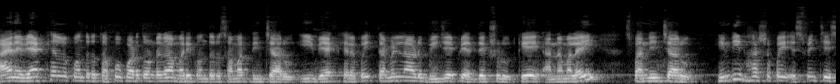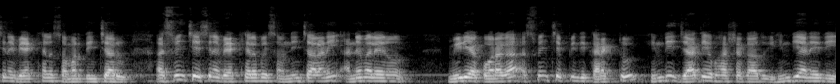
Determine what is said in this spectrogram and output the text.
ఆయన వ్యాఖ్యలను కొందరు తప్పు పడుతుండగా మరికొందరు సమర్థించారు. ఈ వ్యాఖ్యలపై తమిళనాడు బీజేపీ అధ్యక్షుడు కె. అన్నమలై స్పందించారు. హిందీ భాషపై అశ్విన్ చేసిన వ్యాఖ్యలను సమర్థించారు. అశ్విన్ చేసిన వ్యాఖ్యలపై స్పందించాలని అన్నమలైను మీడియా కోరగా అశ్విన్ చెప్పింది కరెక్టు హిందీ జాతీయ భాష కాదు హిందీ అనేది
